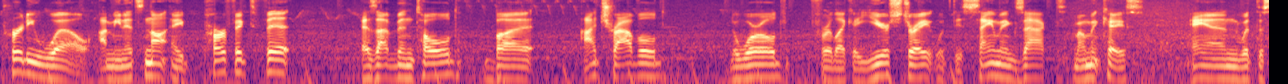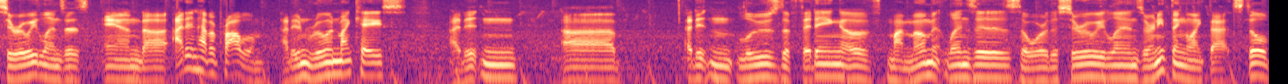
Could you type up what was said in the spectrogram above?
pretty well. I mean, it's not a perfect fit, as I've been told, but I traveled the world for like a year straight with the same exact moment case and with the Sirui lenses and uh, I didn't have a problem. I didn't ruin my case. I didn't uh, I didn't lose the fitting of my moment lenses or the Sirui lens or anything like that. Still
